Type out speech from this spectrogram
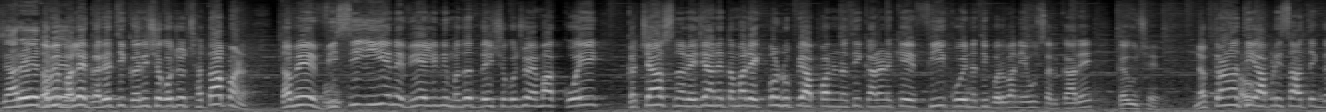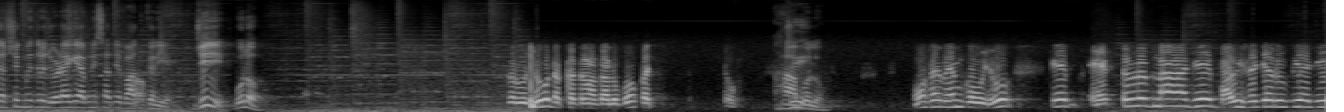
જ્યારે તમે ભલે ઘરેથી કરી શકો છો છતાં પણ તમે વીસીઈ અને વીએલઈ ની મદદ લઈ શકો છો. એમાં કોઈ કચાસ ન રહે જાય અને તમારે એક પણ રૂપિયા આપવાના નથી કારણ કે ફી કોઈ નથી ભરવાની એવું સરકારે કહ્યું છે. નખત્રાણાથી આપણી સાથે એક દર્શક મિત્ર જોડાઈ ગયા આપની સાથે વાત કરીએ. જી જી બોલો. કરું છું નખત્રાણા તાલુકો કચ્છ હા બોલો. હું સાહેબ એમ કહું છું કે હેક્ટરના જે બાવીસ હજાર રૂપિયા જે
